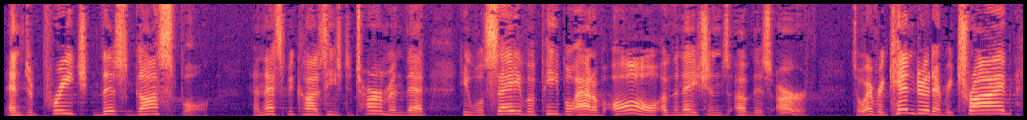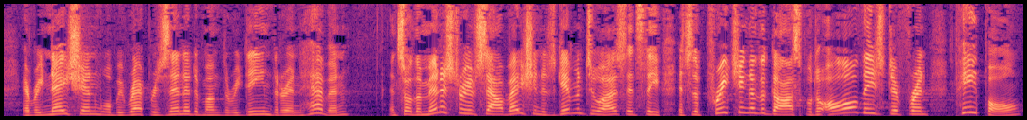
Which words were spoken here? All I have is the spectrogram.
and to preach this gospel. And that's because he's determined that he will save a people out of all of the nations of this earth. So every kindred, every tribe, every nation will be represented among the redeemed that are in heaven. And so the ministry of salvation is given to us. It's the, it's the preaching of the gospel to all these different people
